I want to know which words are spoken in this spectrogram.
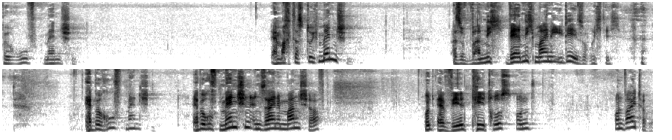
beruft Menschen. Er macht das durch Menschen. Also nicht, wäre nicht meine Idee so richtig. Er beruft Menschen. Er beruft Menschen in seine Mannschaft und er wählt Petrus und, und weitere.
